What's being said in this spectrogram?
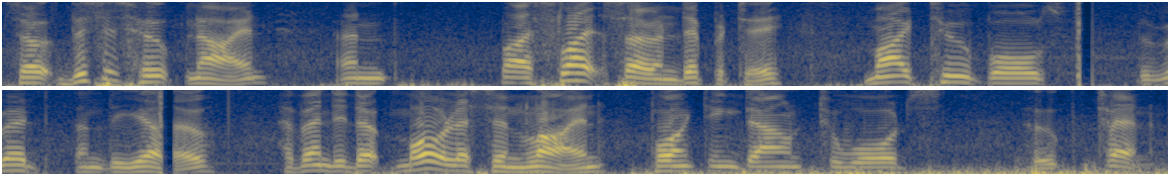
So this is hoop 9 and by slight serendipity my two balls, the red and the yellow, have ended up more or less in line pointing down towards hoop 10.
